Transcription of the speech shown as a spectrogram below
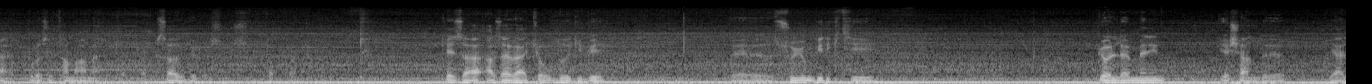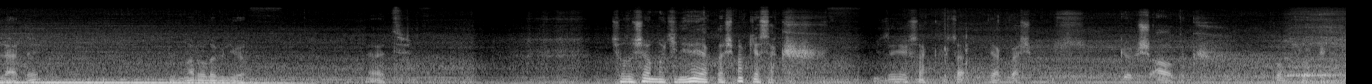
Evet, burası tamamen toprak. Sağı görüyorsunuz. Keza az evvelki olduğu gibi e, suyun biriktiği, göllenmenin yaşandığı yerlerde bunlar olabiliyor. Evet. Çalışan makineye yaklaşmak yasak. Bize yasaksa yaklaşmıyoruz. Görüş aldık. Kontrol ettik.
